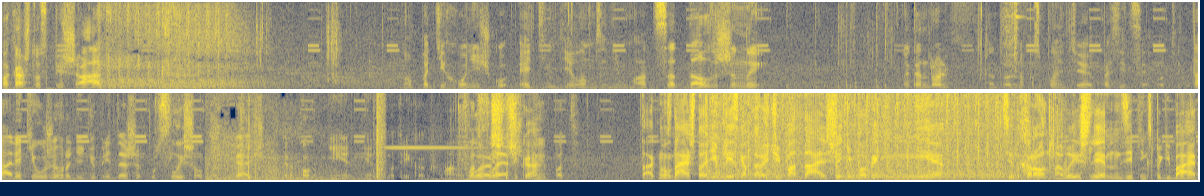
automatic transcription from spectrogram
пока что спешат. Но потихонечку этим делом заниматься должны. Ну и контроль. Контроль на постпланте позиции от Виталити. Уже вроде Дюпри даже услышал подбегающих игроков. Нет, нет, смотри как. А, Флешечка. Flash, выпад. Так, ну знаешь, что один близко, второй чуть подальше. Немного не синхронно вышли. Зипникс погибает.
